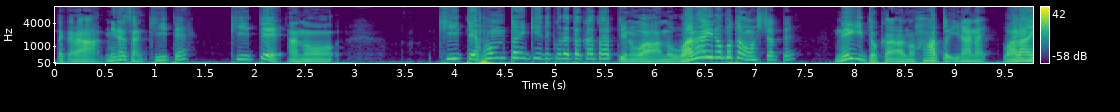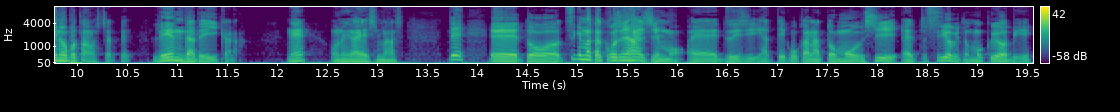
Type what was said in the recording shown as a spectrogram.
だから、皆さん聞いて、聞いて、あの、聞いて、本当に聞いてくれた方っていうのは、あの、笑いのボタン押しちゃって。ネギとか、あの、ハートいらない。笑いのボタン押しちゃって。連打でいいから。ね。お願いします。で、えっ、ー、と、次また個人配信も、えー、随時やっていこうかなと思うし、えっ、ー、と、水曜日と木曜日、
